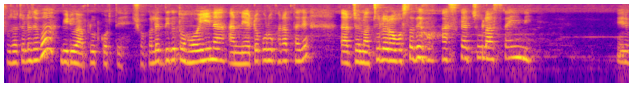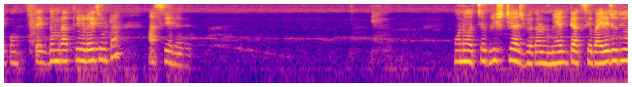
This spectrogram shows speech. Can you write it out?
সোজা চলে যাব ভিডিও আপলোড করতে। সকালের দিকে তো হয়ই না, আর নেটও পুরো খারাপ থাকে, তার জন্য চুলের অবস্থা দেখো, আজকে আর চুল আশ্রাইনি এরকম, তো একদম রাত্রিবেলায় চুলটা আশ্রিয়ে নেবে। মনে হচ্ছে বৃষ্টি আসবে, কারণ মেঘ ডাকছে, বাইরে যদিও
